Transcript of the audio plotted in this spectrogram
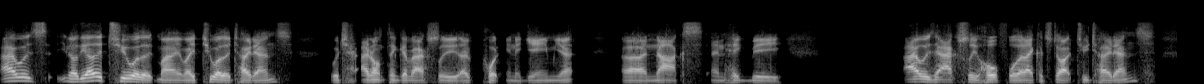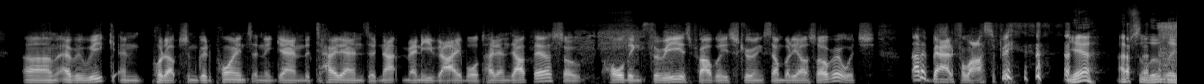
I was, you know, the other two are my my two other tight ends which I don't think I've actually I've put in a game yet. Uh, Knox and Higbee. I was actually hopeful that I could start two tight ends um, every week and put up some good points. And again, the tight ends, there's not many valuable tight ends out there. So holding three is probably screwing somebody else over, which not a bad philosophy. yeah, absolutely.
